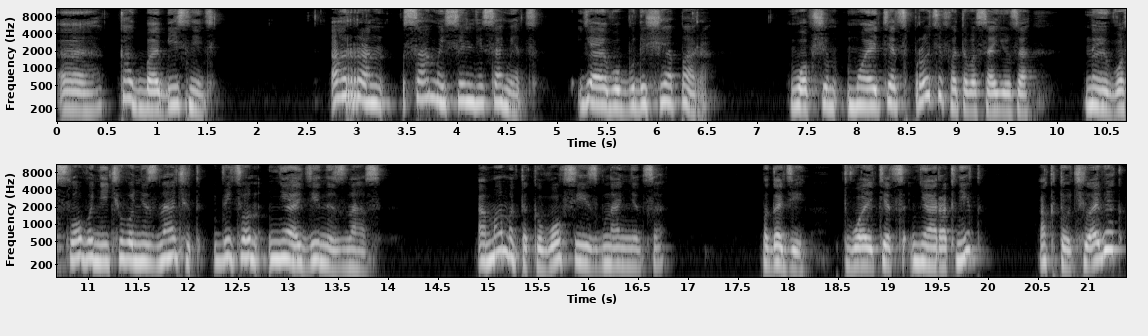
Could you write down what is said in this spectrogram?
Э, как бы объяснить? Арран – самый сильный самец. Я его будущая пара. В общем, мой отец против этого союза, но его слово ничего не значит, ведь он не один из нас. А мама так и вовсе изгнанница. Погоди, твой отец не аракнит? А кто, человек?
